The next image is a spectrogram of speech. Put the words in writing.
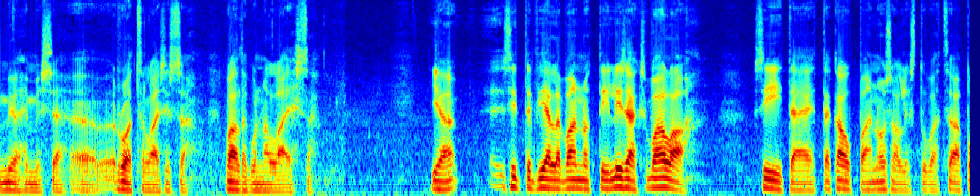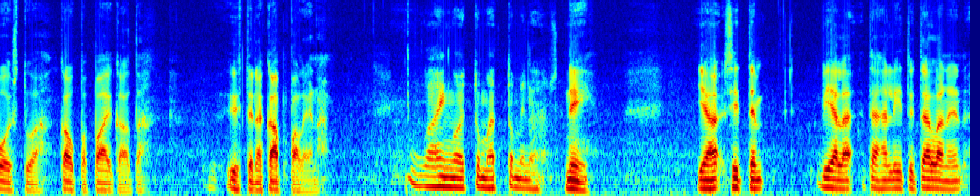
myöhemmissä ruotsalaisissa valtakunnan laissa. Ja sitten vielä vannottiin lisäksi vala siitä, että kauppaan osallistuvat saa poistua kauppapaikalta yhtenä kappaleena. Vahingoittumattomina. Niin. Ja sitten vielä tähän liittyy tällainen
